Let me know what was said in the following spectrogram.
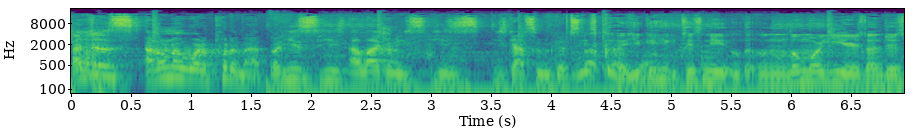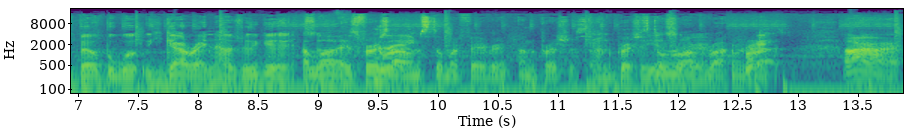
I just I don't know where to put him at, but he's he's I like him. He's he's he's got some good stuff. He's good. You, he just need a little more years under his belt, but what he got right now is really good. I So, love his first Right. album. is Still my favorite. Under pressure. So Under Pressure, Still yes, rock, sir. rocking with Right. that. All right.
